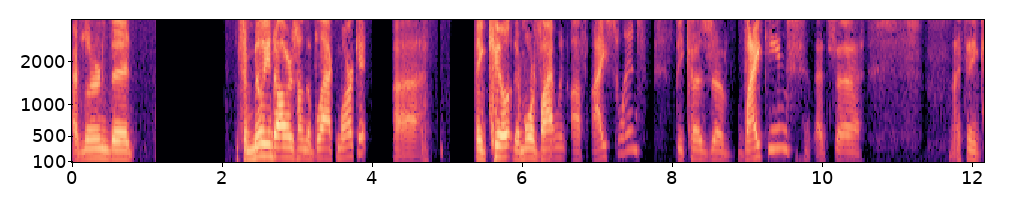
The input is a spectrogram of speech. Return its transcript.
I've learned that it's a million dollars on the black market. Uh, they kill. They're more violent off Iceland because of Vikings. That's. Uh, I think.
